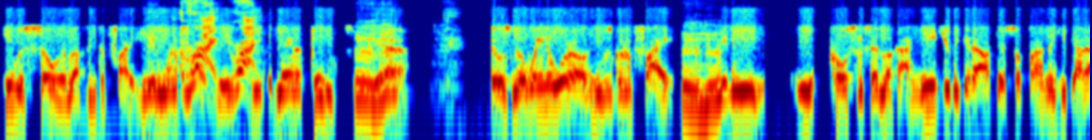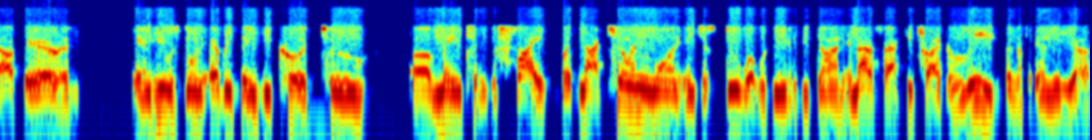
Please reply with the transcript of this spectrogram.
he was so reluctant to fight. He didn't want to fight. Right, he, right. He's a man of peace. Mhm. Yeah, there was no way in the world he was going to fight. Mm-hmm. And he, he Coulson said, "Look, I need you to get out there." So finally, he got out there, and and he was doing everything he could to uh, maintain the fight, but not kill anyone, and just do what was needed to be done. And matter of fact, he tried to leave in the in the uh,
